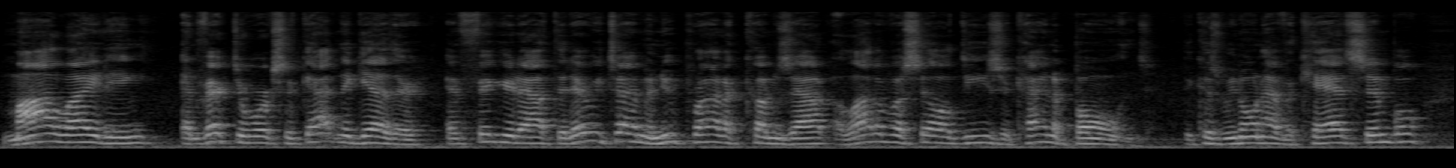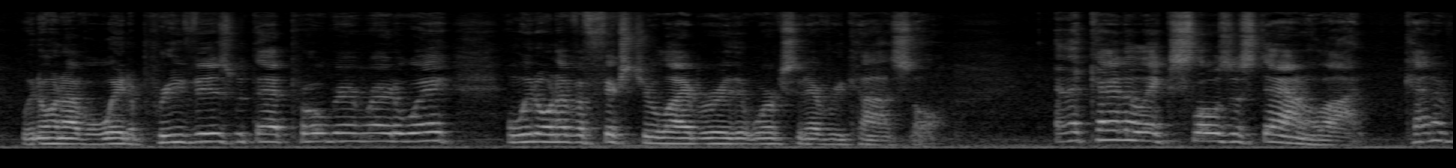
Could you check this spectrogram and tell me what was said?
MA Lighting, and Vectorworks have gotten together and figured out that every time a new product comes out, a lot of us LDs are kind of boned because we don't have a CAD symbol we don't have a way to previs with that program right away, and we don't have a fixture library that works in every console. And that kind of like slows us down a lot. Kind of,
